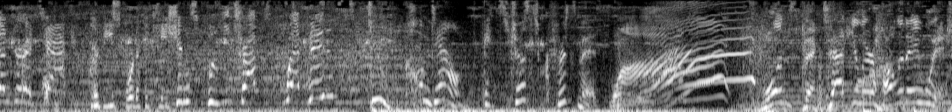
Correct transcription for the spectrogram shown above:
under attack. Are these fortifications, booby traps, weapons? Dude, calm down. It's just Christmas. What? One spectacular holiday wish.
